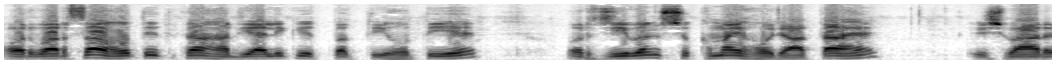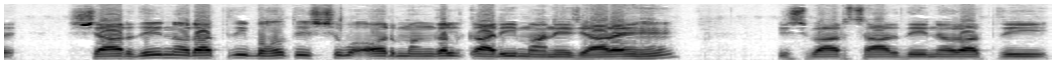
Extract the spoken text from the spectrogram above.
और वर्षा होती तथा हरियाली की उत्पत्ति होती है और जीवन सुखमय हो जाता है। इस बार शारदीय नवरात्रि बहुत ही शुभ और मंगलकारी माने जा रहे हैं। इस बार शारदीय नवरात्रि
